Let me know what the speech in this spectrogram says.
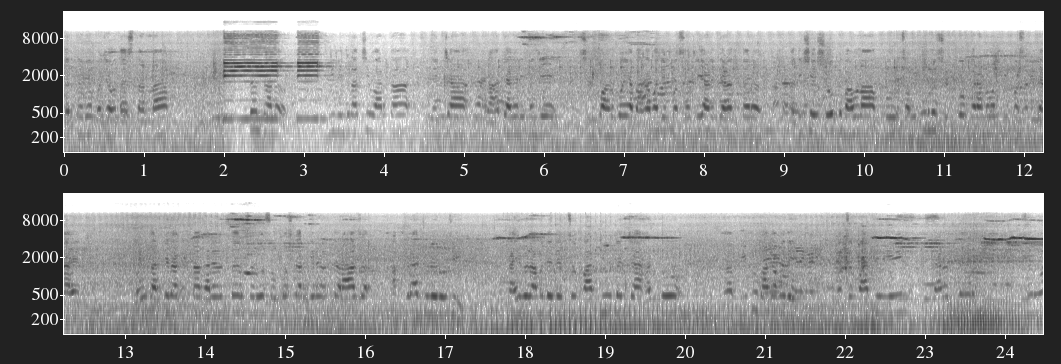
कर्तव्य बजावत असताना झालं. ही वार्ता त्यांच्या राहत्या घरी म्हणजे शिल्प अडको या भागामध्ये पसरली आणि त्यानंतर अतिशय शोक भावना संपूर्ण शिल्पकरांवरती पसरलेल्या आहेत. नऊ तारखेला घटना झाल्यानंतर सर्व सोपस्कार केल्यानंतर आज अकरा जुलै रोजी काही वेळामध्ये त्यांचं पार्थिव त्यांच्या हडको पिटू भागामध्ये त्यांचं पार्थिव येईल. त्यानंतर सर्व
